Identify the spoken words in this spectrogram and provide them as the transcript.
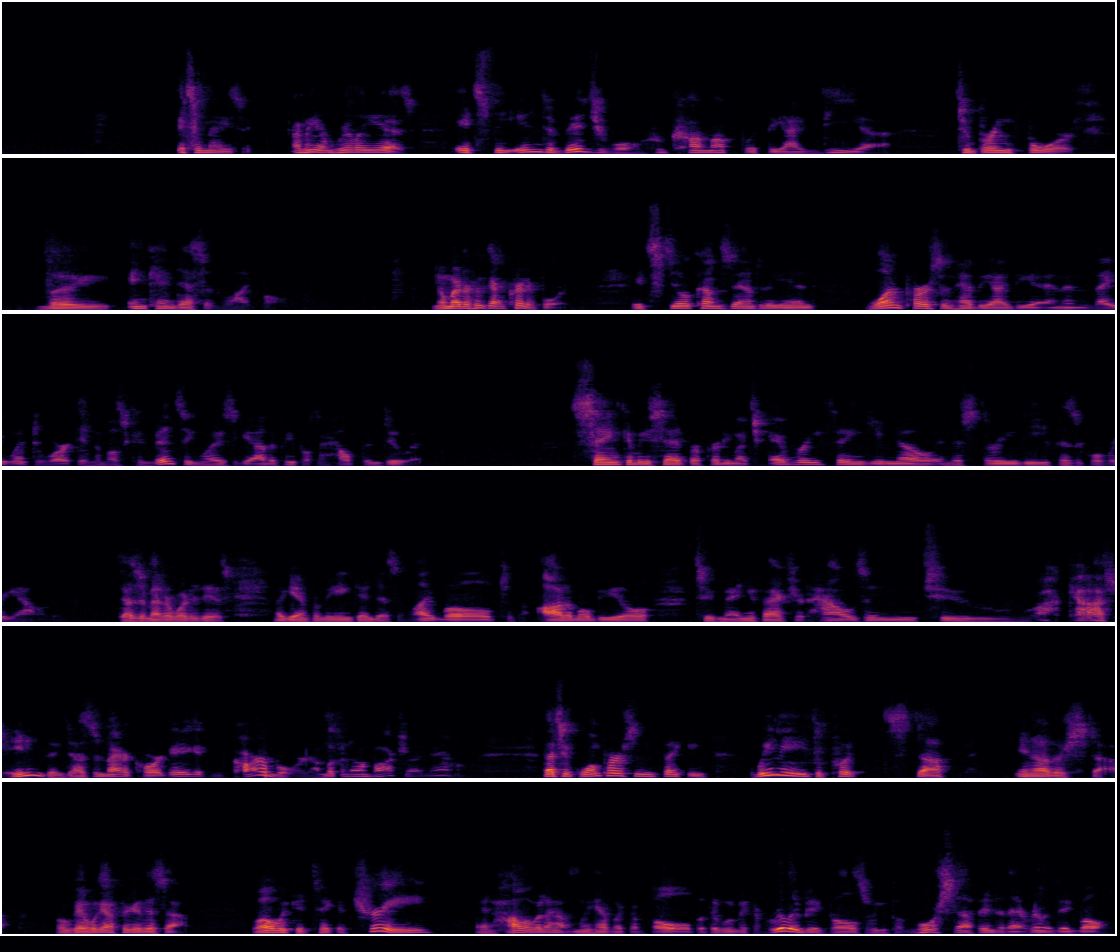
it's amazing. I mean, it really is. It's the individual who come up with the idea to bring forth the incandescent light bulb. No matter who got credit for it, it still comes down to the end. One person had the idea and then they went to work in the most convincing ways to get other people to help them do it. Same can be said for pretty much everything you know in this 3D physical reality. Doesn't matter what it is. Again, from the incandescent light bulb to the automobile to manufactured housing to, oh gosh, anything. Doesn't matter. Corrugated cardboard. I'm looking at a box right now. That took one person thinking, we need to put stuff in other stuff. Okay, we got to figure this out. Well, we could take a tree and hollow it out and we have like a bowl, but then we make a really big bowl so we can put more stuff into that really big bowl.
